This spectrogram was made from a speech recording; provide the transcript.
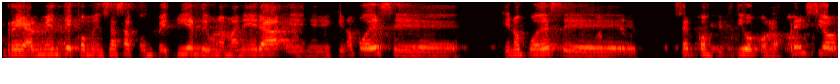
realmente comenzás a competir de una manera eh, que no podés, eh, que no podés ser competitivo con los precios.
